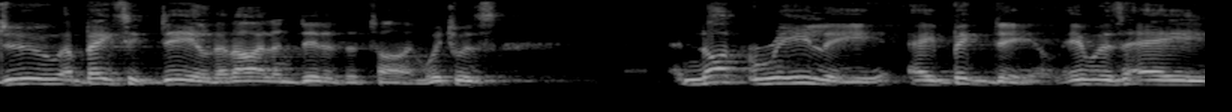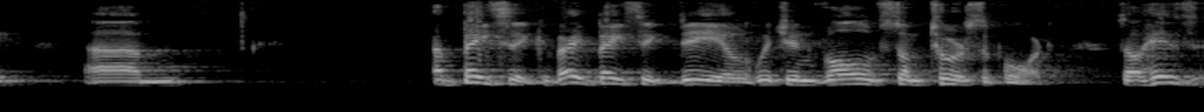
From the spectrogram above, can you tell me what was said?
do a basic deal that Island did at the time, which was not really a big deal. It was a um, a basic, very basic deal, which involved some tour support. So his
